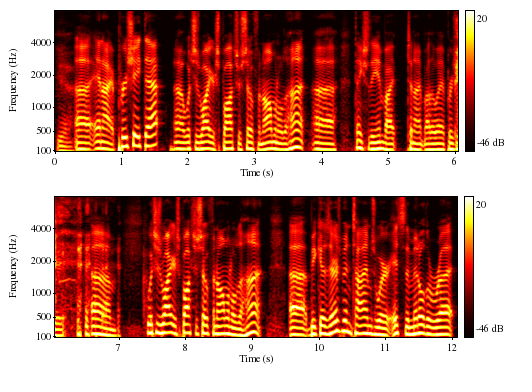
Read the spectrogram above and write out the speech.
Yeah. Uh, and I appreciate that, uh, which is why your spots are so phenomenal to hunt. Uh, thanks for the invite tonight, by the way. I appreciate it. Um, which is why your spots are so phenomenal to hunt. Uh, because there's been times where it's the middle of the rut,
